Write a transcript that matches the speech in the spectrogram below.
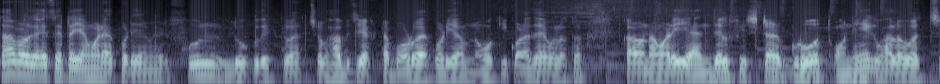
তারপর গাইস সেটাই আমার অ্যাকোরিয়ামের ফুল লুক দেখতে পাচ্ছ? ভাবছি একটা বড় অ্যাকোরিয়াম নেব, কী করা যায় বলো তো? কারণ আমার এই অ্যাঞ্জেল ফিশটার গ্রোথ অনেক ভালো হচ্ছে,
